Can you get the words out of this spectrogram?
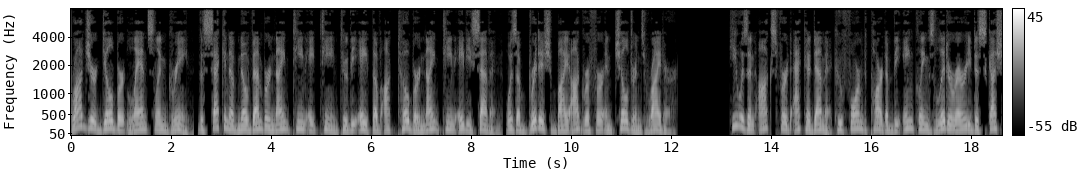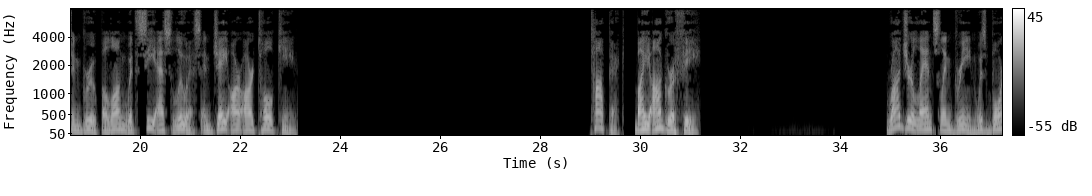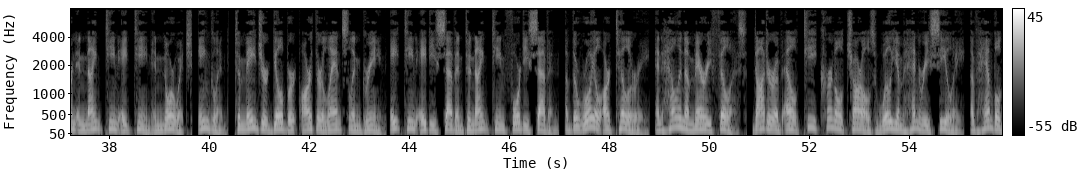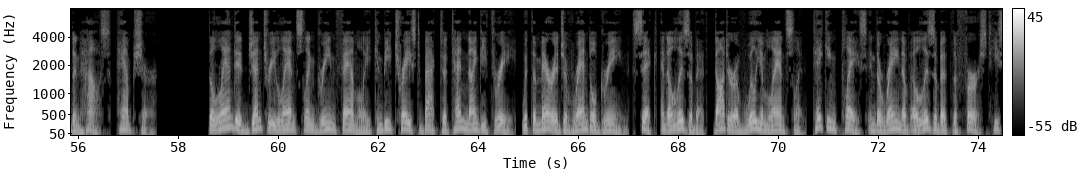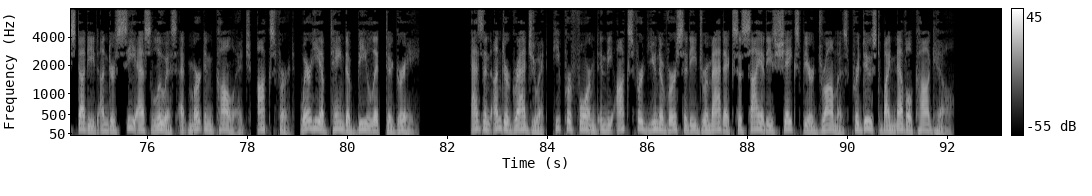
Roger Gilbert Lancelyn Green, the 2nd of November 1918 to the 8th of October 1987, was a British biographer and children's writer. He was an Oxford academic who formed part of the Inklings literary discussion group along with C. S. Lewis and J. R. R. Tolkien. Topic Biography Roger Lancelyn Green was born in 1918 in Norwich, England, to Major Gilbert Arthur Lancelyn Green (1887–1947) of the Royal Artillery, and Helena Mary Phyllis, daughter of Lt. Colonel Charles William Henry Seeley, of Hambledon House, Hampshire. The landed gentry Lancelyn Green family can be traced back to 1093, with the marriage of Randall Green and Elizabeth, daughter of William Lancelyn, taking place in the reign of Elizabeth I. He studied under C. S. Lewis at Merton College, Oxford, where he obtained a B. Lit. degree. As an undergraduate, he performed in the Oxford University Dramatic Society's Shakespeare dramas produced by Neville Coghill.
